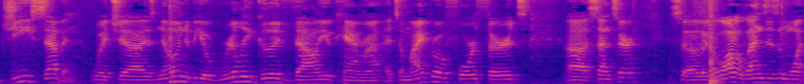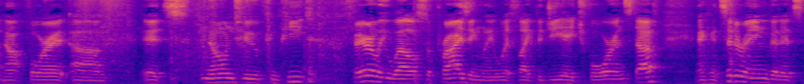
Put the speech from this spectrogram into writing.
G7, which uh, is known to be a really good value camera. It's a micro four thirds uh, sensor, so there's a lot of lenses and whatnot for it. Um, it's known to compete fairly well, surprisingly, with like the GH4 and stuff. And considering that it's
